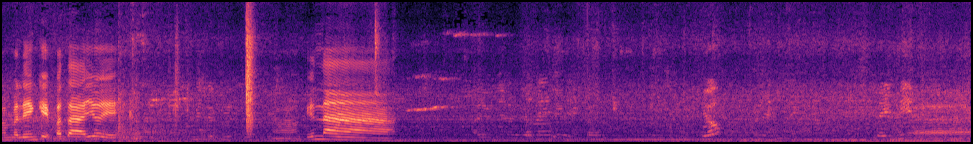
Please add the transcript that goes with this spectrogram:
Mamalingki pa tayo, eh. Okay na. Ah,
